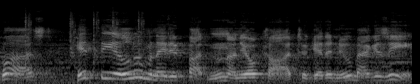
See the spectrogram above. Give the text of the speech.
First, hit the illuminated button on your card to get a new magazine.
